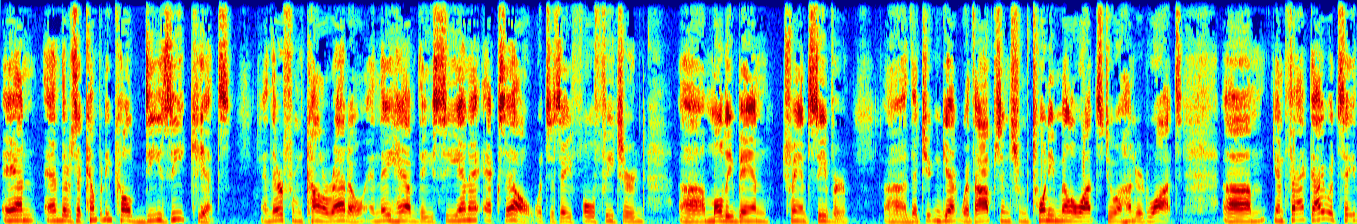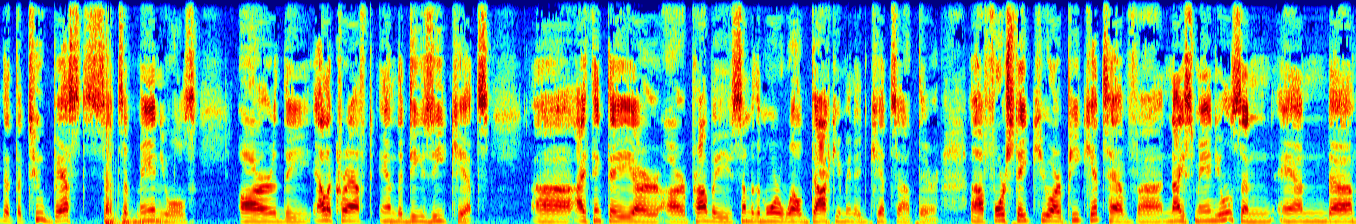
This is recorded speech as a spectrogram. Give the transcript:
And, and there's a company called DZ Kits, and they're from Colorado, and they have the Sienna XL, which is a full featured uh, multi-band transceiver uh, that you can get with options from 20 milliwatts to 100 watts. Um, in fact, I would say that the two best sets of manuals are the Elecraft and the DZ kits. Uh, I think they are, are probably some of the more well documented kits out there. Uh, four state QRP kits have uh, nice manuals and and uh,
